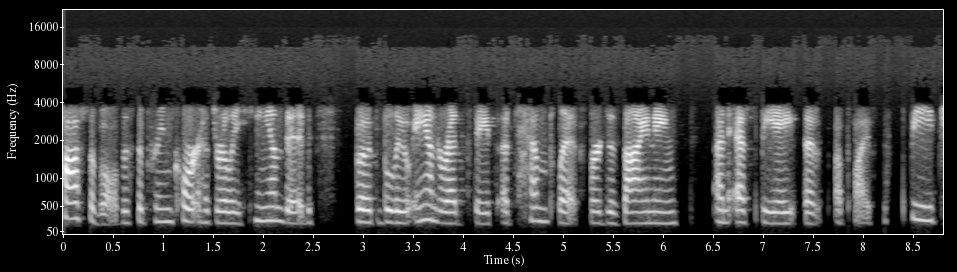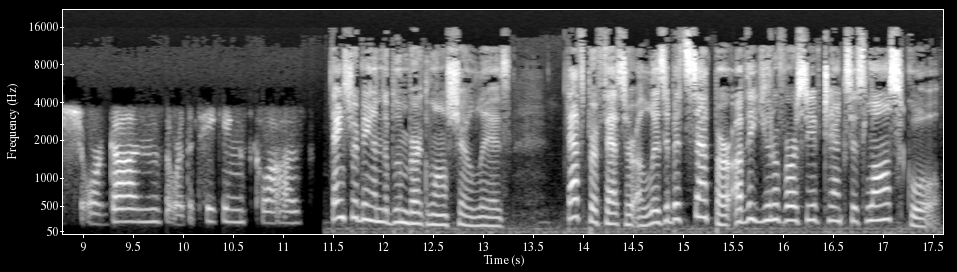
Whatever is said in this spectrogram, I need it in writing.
possible. The Supreme Court has really handed both blue and red states a template for designing an SB 8 that applies to speech or guns or the takings clause. Thanks for being on the Bloomberg Law Show, Liz. That's Professor Elizabeth Sepper of the University of Texas Law School.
